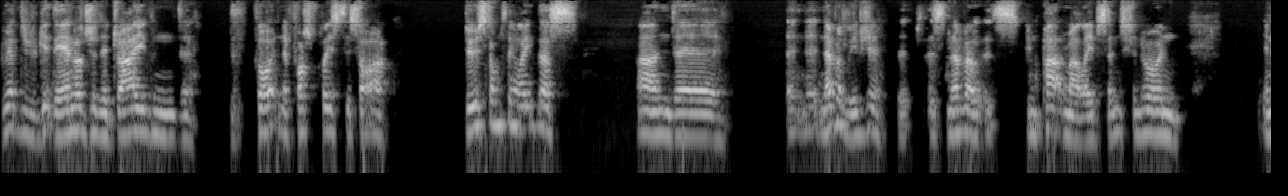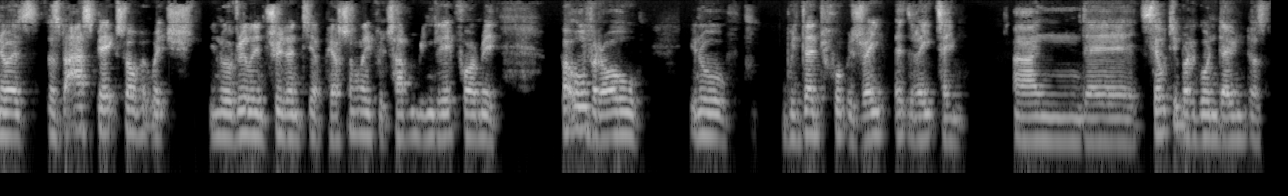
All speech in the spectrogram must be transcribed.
where did you get the energy, the drive, and the, the thought in the first place to sort of do something like this? And uh, it, it, never leaves you. It, it's never. It's been part of my life since, you know, and you know, there's aspects of it which you know really intrude into your personal life, which haven't been great for me. But overall, you know, we did what was right at the right time. And uh, Celtic were going down. There's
